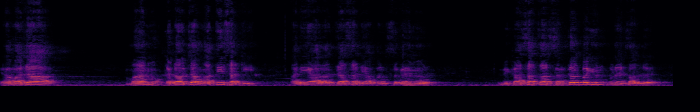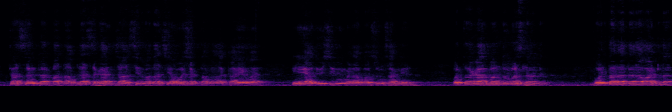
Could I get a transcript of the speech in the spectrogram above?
या माझ्या मान कडावच्या मातीसाठी आणि या राज्यासाठी आपण सगळे मिळून विकासाचा संकल्प घेऊन पुढे चाललोय. त्या संकल्पात आपल्या सगळ्यांच्या आशीर्वादाची आवश्यकता मला कायम आहे. हे या दिवशी मी मनापासून सांगेन. पत्रकार बंधू बसले होते. बोलताना त्यांना वाटलं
